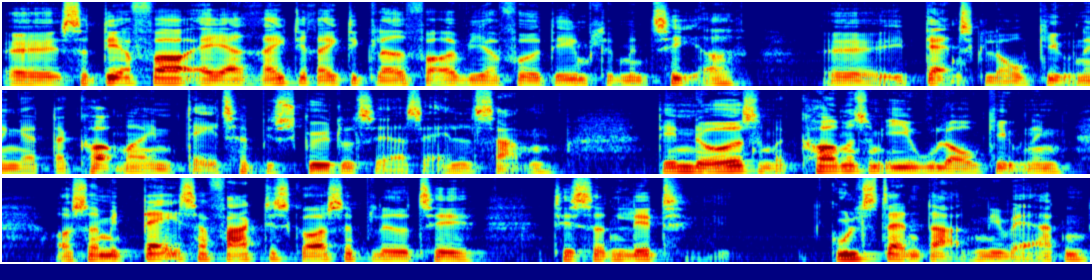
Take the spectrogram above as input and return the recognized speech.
Øh, så derfor er jeg rigtig, rigtig glad for, at vi har fået det implementeret øh, i dansk lovgivning, at der kommer en databeskyttelse af os alle sammen. Det er noget, som er kommet som EU-lovgivning, og som i dag så faktisk også er blevet til, til sådan lidt guldstandarden i verden.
